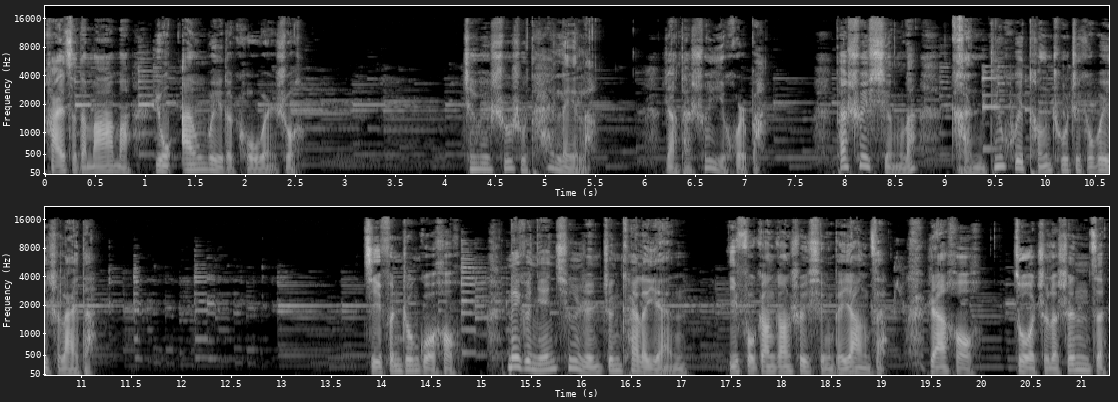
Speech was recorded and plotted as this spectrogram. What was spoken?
孩子的妈妈用安慰的口吻说：“这位叔叔太累了，让他睡一会儿吧，他睡醒了肯定会腾出这个位置来的。”几分钟过后。那个年轻人睁开了眼，一副刚刚睡醒的样子，然后坐直了身子，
